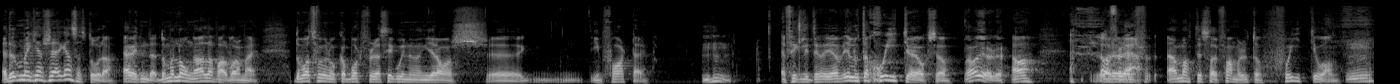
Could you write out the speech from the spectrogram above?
Ja, De kanske är ganska stora. Jag vet inte. De är långa i alla fall var de här. De var tvungna att åka bort för jag ska gå in i en garageinfart eh, där. Jag fick lite, jag, jag luktar skit jag också. Ja, det gör du. Ja. Varför det? Ja, Matte sa, fan vad du luktar skit Johan.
